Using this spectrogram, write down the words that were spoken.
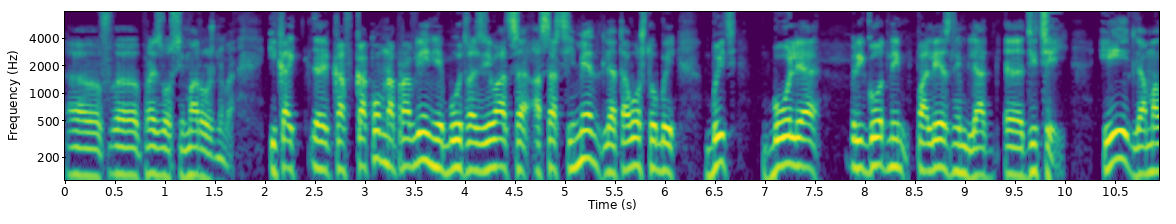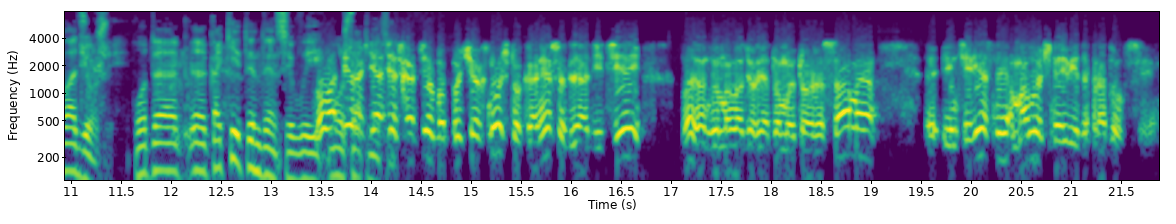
э, в э, производстве мороженого, и как, в каком направлении будет развиваться ассортимент для того, чтобы быть более пригодным, полезным для детей и для молодежи. Вот какие тенденции вы ну, можете отметить? Я здесь хотел бы подчеркнуть, что, конечно, для детей, ну, для молодежи, я думаю, то же самое, интересны молочные виды продукции.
